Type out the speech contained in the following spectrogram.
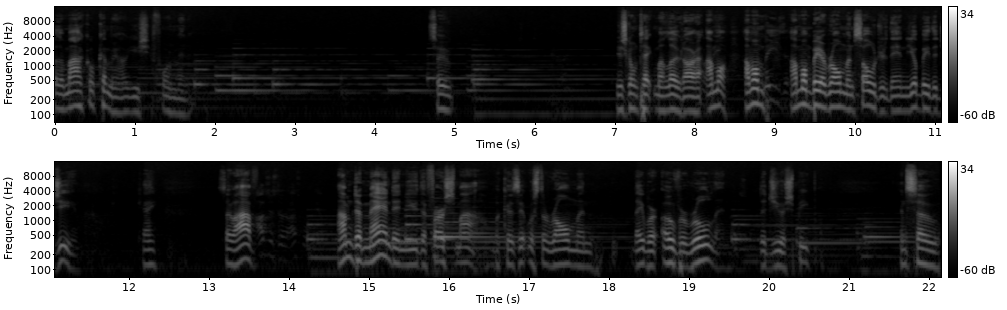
Brother Michael, come here. I'll use you for a minute. So you're just going to take my load. All right. I'm going I'm gonna, I'm gonna be a Roman soldier then. You'll be the Jew. Okay? So I've, I'm demanding you the first mile because it was the Roman, they were overruling the Jewish people. And so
